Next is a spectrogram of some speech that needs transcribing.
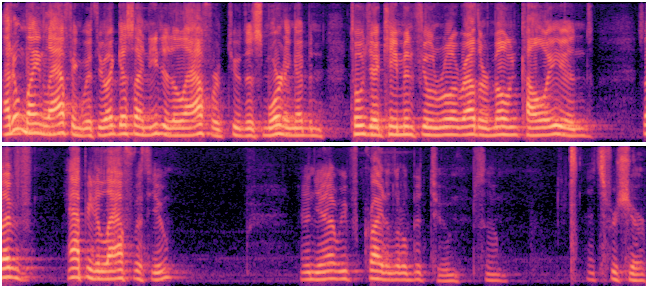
I don't mind laughing with you. I guess I needed a laugh or two this morning. I've been told you I came in feeling rather melancholy, and so I'm happy to laugh with you. And yeah, we've cried a little bit too, so that's for sure.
